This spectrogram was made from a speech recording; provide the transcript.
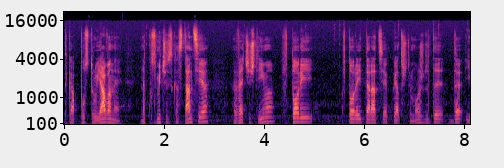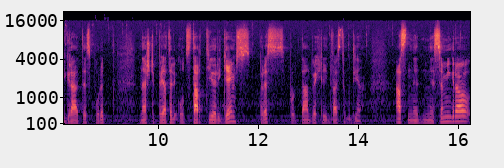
така построяване на космическа станция вече ще има втори, втора итерация, която ще можете да играете според нашите приятели от Star Theory Games през пролета на 2020 година. Аз не, не съм играл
